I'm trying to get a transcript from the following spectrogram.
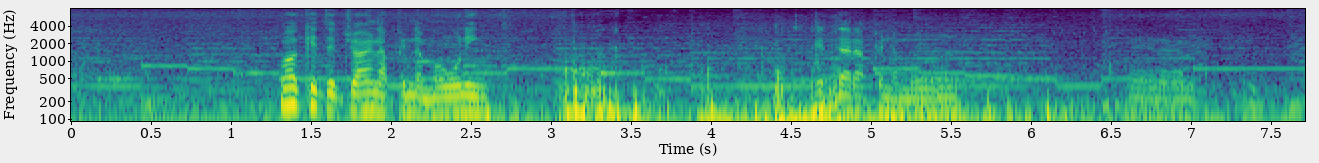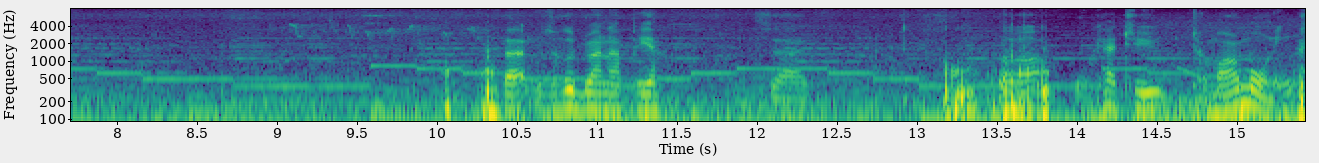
Might get the drone up in the morning. Get that up in the morning. And, um, but it was a good run up here. So, alright, we'll catch you tomorrow morning.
